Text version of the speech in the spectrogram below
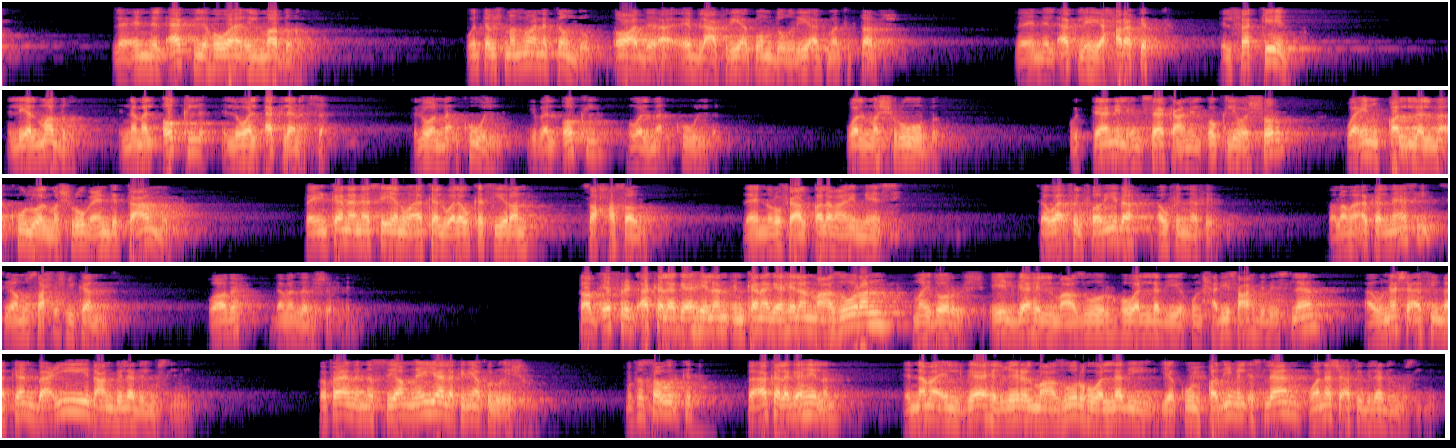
لأن الأكل هو المضغ. وأنت مش ممنوع إنك تمضغ. أقعد إبلع في ريقك وامضغ ريقك ما تفطرش. لأن الأكل هي حركة الفكين اللي هي المضغ. إنما الأكل اللي هو الأكلة نفسها اللي هو المأكول. يبقى الأكل هو المأكول. والمشروب. والثاني الإمساك عن الأكل والشرب وإن قل المأكول والمشروب عند التعمد. فإن كان ناسيا وأكل ولو كثيرا صح صوم لأن رفع القلم عن الناس سواء في الفريضة أو في النافلة. طالما أكل ناسي صيامه صحيح يكمل واضح؟ ده مذهب الشافعي. طب افرض أكل جاهلا إن كان جاهلا معذورا ما يضرش. إيه الجاهل المعذور؟ هو الذي يكون حديث عهد بالإسلام أو نشأ في مكان بعيد عن بلاد المسلمين. ففاهم إن الصيام نية لكن يأكل ويشرب. متصور كده. فأكل جاهلا. إنما الجاهل غير المعذور هو الذي يكون قديم الإسلام ونشأ في بلاد المسلمين.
